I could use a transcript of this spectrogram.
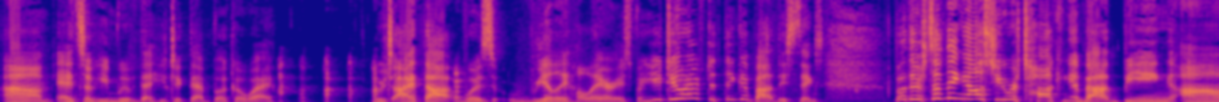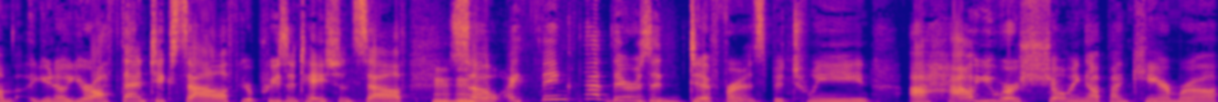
Um, and so he moved that, he took that book away, which I thought was really hilarious. But you do have to think about these things. But there's something else you were talking about being, um, you know, your authentic self, your presentation self. Mm-hmm. So I think that there's a difference between uh, how you are showing up on camera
